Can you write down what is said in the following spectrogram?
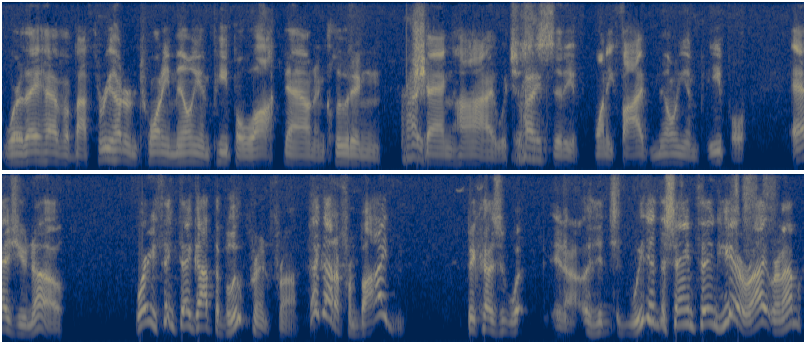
where they have about 320 million people locked down, including Right. Shanghai, which is Right. a city of 25 million people. As you know, Where do you think they got the blueprint from? They got it from Biden, because you know we did the same thing here, right? Remember,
